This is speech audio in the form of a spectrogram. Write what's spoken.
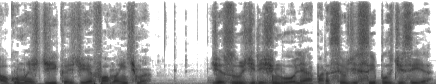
a algumas dicas de reforma íntima. Jesus, dirigindo o olhar para seus discípulos, dizia:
